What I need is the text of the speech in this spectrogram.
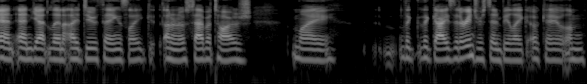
and and yet Lynn, I do things like I don't know sabotage my the the guys that are interested and be like, okay, um,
